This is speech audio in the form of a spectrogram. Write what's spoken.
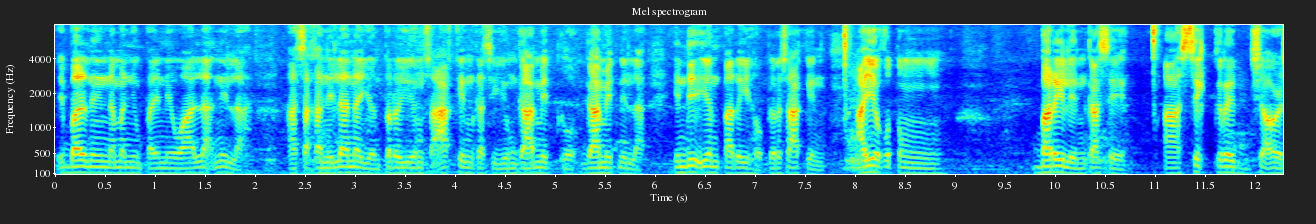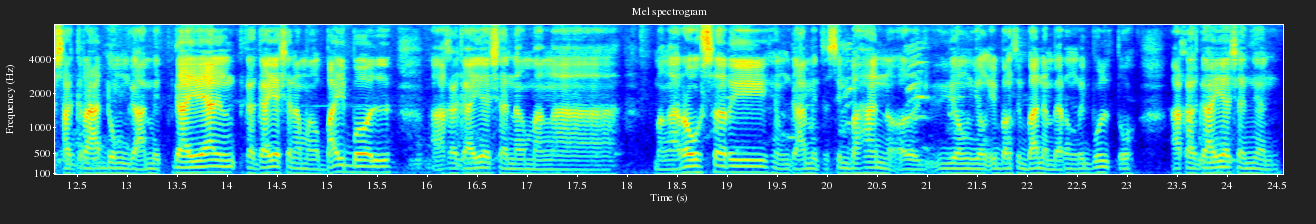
iba rin naman yung paniniwala nila ah, sa kanila na yun pero yung sa akin kasi yung gamit ko gamit nila hindi yun pareho pero sa akin ayaw ko tong barilin kasi ah, sacred siya or sagradong gamit gaya kagaya siya ng mga Bible ah, kagaya siya ng mga mga rosary, yung gamit sa simbahan or yung yung ibang simbahan na merong rebulto, ah, kagaya siya niyan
